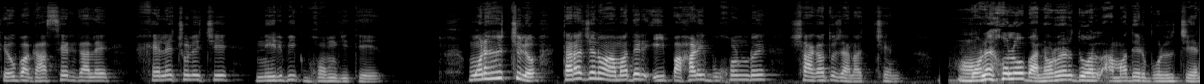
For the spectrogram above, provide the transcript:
কেউ বা গাছের ডালে খেলে চলেছে নির্ভীক ভঙ্গিতে। মনে হচ্ছিল তারা যেন আমাদের এই পাহাড়ি ভূখণ্ডে স্বাগত জানাচ্ছেন। মনে হলো বানরের দল আমাদের বলছেন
